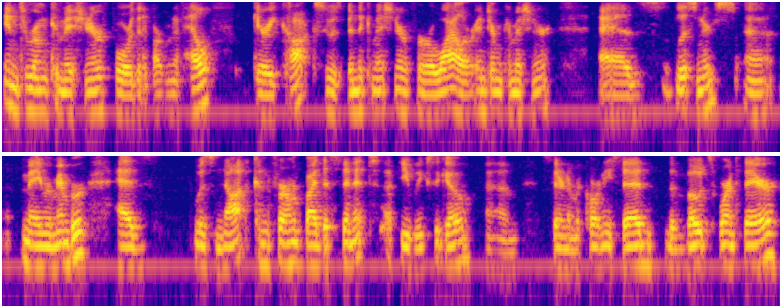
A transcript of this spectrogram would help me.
interim commissioner for the Department of Health. Gary Cox, who has been the commissioner for a while, or interim commissioner, as listeners uh, may remember, has was not confirmed by the Senate a few weeks ago. Um, Senator McCortney said the votes weren't there,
